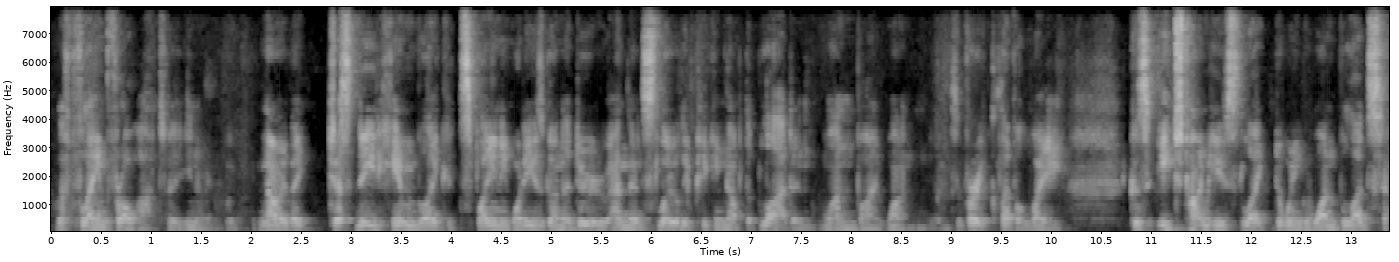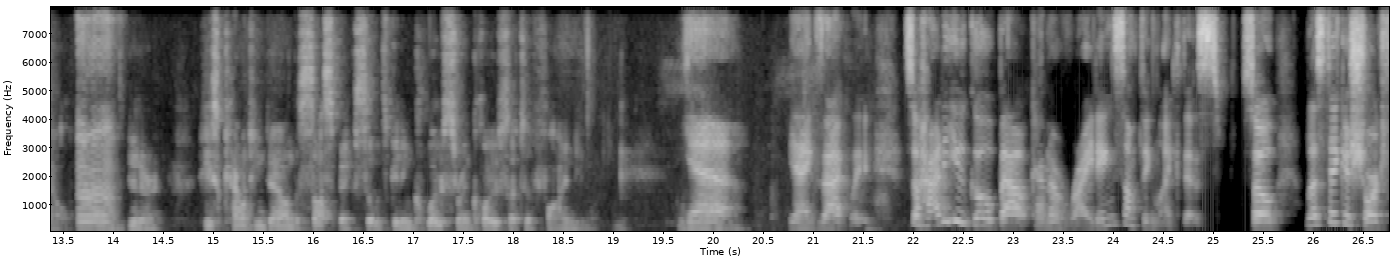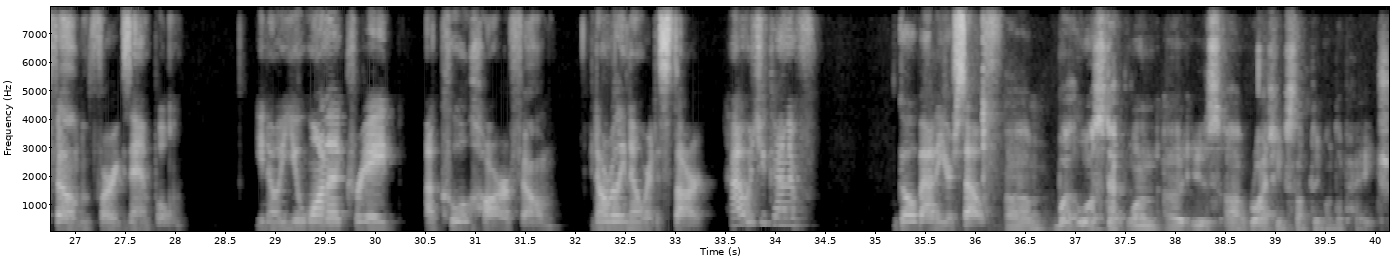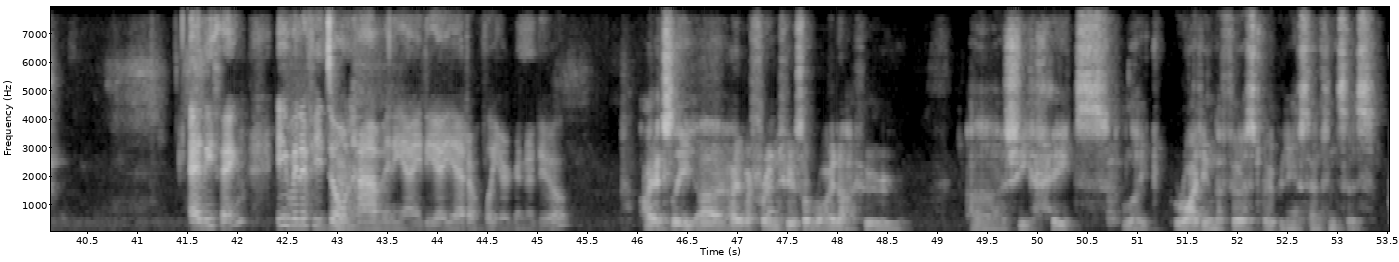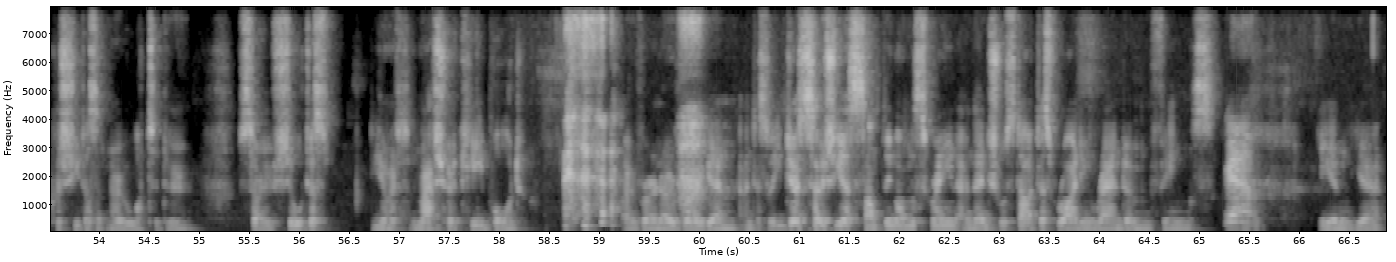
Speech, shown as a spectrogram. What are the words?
the flamethrower to you know no they just need him like explaining what he's going to do and then slowly picking up the blood and one by one it's a very clever way because each time he's like doing one blood cell you know he's counting down the suspects so it's getting closer and closer to finding them Yeah. Yeah, exactly. So, how do you go about kind of writing something like this? So, let's take a short film, for example. You know, you want to create a cool horror film. You don't really know where to start. How would you kind of go about it yourself? um, well, well step one uh, is uh, writing something on the page Anything, even if you don't Yeah. have any idea yet of what you're to do. I actually uh, I have a friend who's a writer who uh, she hates like writing the first opening sentences because she doesn't know what to do. So she'll just you know mash her keyboard over and over again and just just so she has something on the screen and then she'll start just writing random things Yeah. in yeah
